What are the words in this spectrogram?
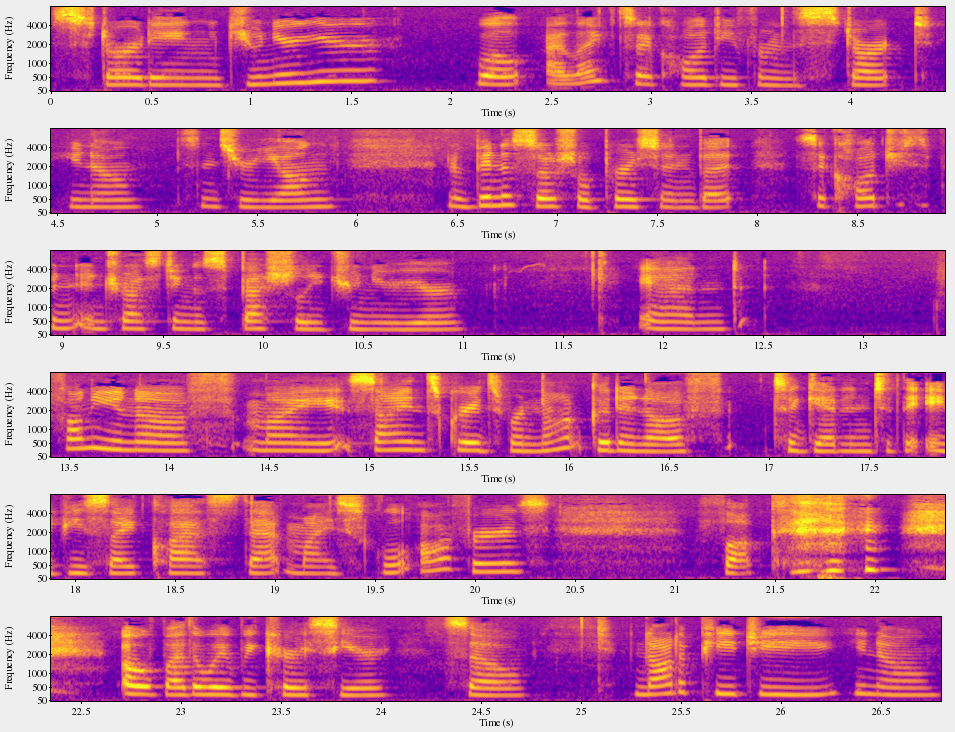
starting junior year well, I liked psychology from the start, you know, since you're young. And I've been a social person, but psychology has been interesting, especially junior year. And funny enough, my science grades were not good enough to get into the AP Psych class that my school offers. Fuck. oh, by the way, we curse here. So, not a PG, you know,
